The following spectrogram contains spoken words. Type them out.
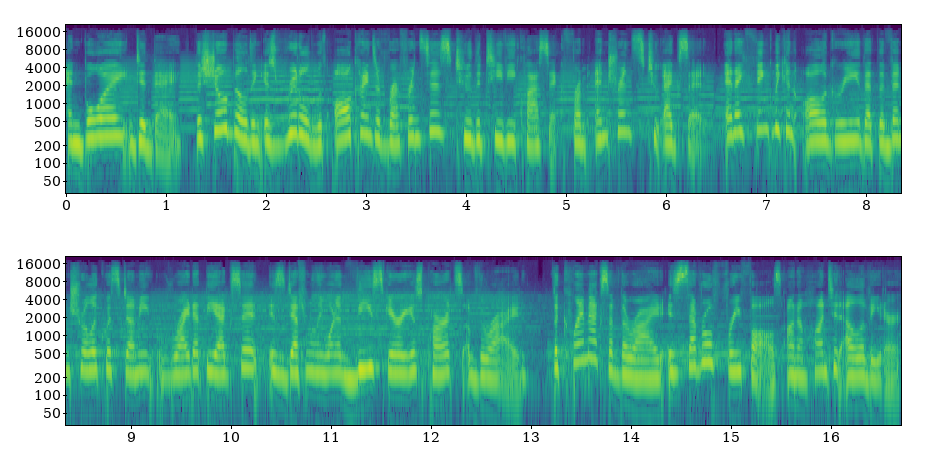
And boy, did they. The show building is riddled with all kinds of references to the TV classic, from entrance to exit. And I think we can all agree that the ventriloquist dummy right at the exit is definitely one of the scariest parts of the ride. The climax of the ride is several free falls on a haunted elevator,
